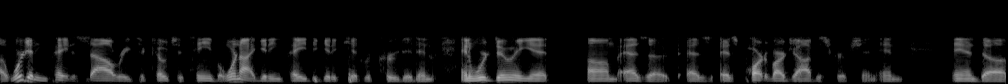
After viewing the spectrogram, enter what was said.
Uh, we're getting paid a salary to coach a team, but we're not getting paid to get a kid recruited, and and we're doing it um, as a as as part of our job description. And and uh,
